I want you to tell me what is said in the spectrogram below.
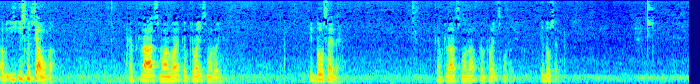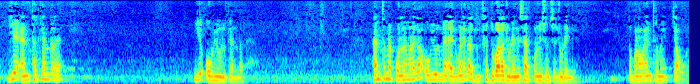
अब इसमें क्या होगा? Capital R small Y capital Y small Y ये दो सेल है। Capital R small R capital Y small Y ये दो सेल ये एंथर के अंदर है, ये ओव्यूल के अंदर है। एंथर में पोलन बनेगा, ओव्यूल में एग बनेगा, फिर दोबारा जुड़ेंगे, सेल्फ पोलिनेशन से जुड़ेंगे। तो बनाओ एंथर में क्या होगा?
